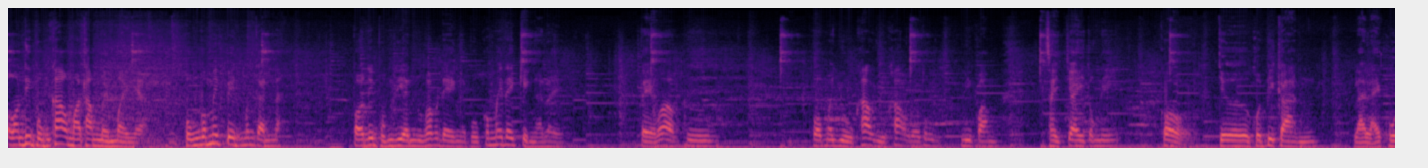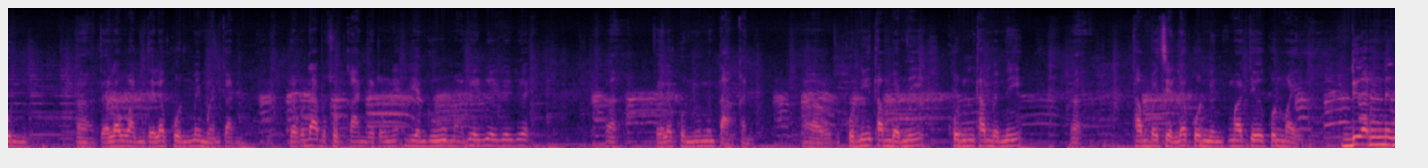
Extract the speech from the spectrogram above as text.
ตอนที่ผมเข้ามาทำใหม่ๆอะผมก็ไม่เป็นเหมือนกันนะตอนที่ผมเรียนอยู่พระประแดงเนี่ยผมก็ไม่ได้เก่งอะไร แต่ว่าคือพอมาอยู่เข้าอยู่เข้าเราต้องมีความใส่ใจตรงนี้ ก็เจอคนพิการหลาย ๆ คนอ่าแต่ละวันแต่ละคนไม่เหมือนกัน เราก็ได้ประสบการณ์จากตรงนี้เรียนรู้มาเรื่อยๆเรื่อยๆ แต่ละคนนี่มันต่างกันอ่าคนนี้ทำแบบนี้ คนนึงทำแบบนี้อ่าทำไปเสร็จแล้วคนหนึ่งมาเจอคนใหม่ เดือนหนึ่ง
